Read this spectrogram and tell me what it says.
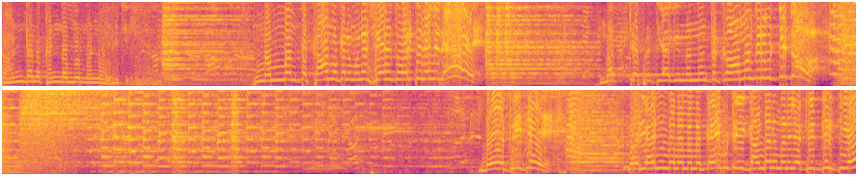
ಗಂಡನ ಕಣ್ಣಲ್ಲಿ ಮಣ್ಣು ಎರಚಿ. ನಮ್ಮಂತ ಕಾಮಕನ ಮನೆ ಸೇರಿದ ಹೊರಟಿನಲ್ಲಿದೆ. ಮತ್ತೆ ಪ್ರತಿಯಾಗಿ ನನ್ನಂತ ಕಾಮಂದರು ಹುಟ್ಟಿತು ಲೇ ಪ್ರೀತಿ, ಮರ್ಯಾದಿಂದ ನನ್ನನ್ನು ಕೈ ಬಿಟ್ಟು ಈ ಗಂಡನ ಮನೇಲಿ ಬಿದ್ದಿರ್ತೀಯೋ?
